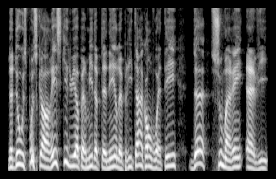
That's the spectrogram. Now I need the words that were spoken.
de 12 pouces carrés, ce qui lui a permis d'obtenir le prix tant convoité de sous-marin à vie.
